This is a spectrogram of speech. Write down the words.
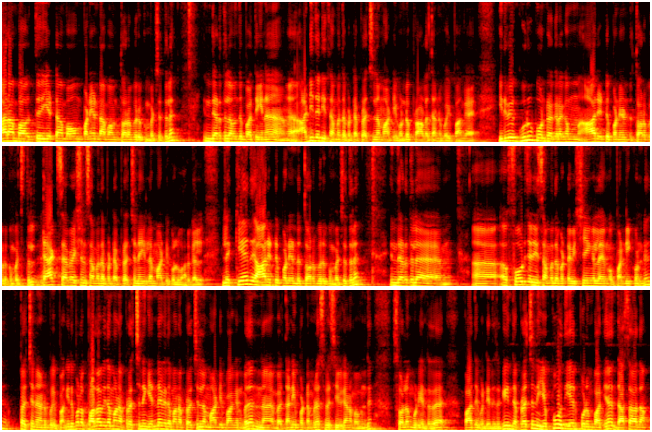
ஆறாம் பாவத்து எட்டாம் பாவம் பன்னிரெண்டாம் பாவம் தொடர்பு இருக்கும் பட்சத்தில் இந்த இடத்துல வந்து பார்த்தீங்கன்னா அடிதடி சம்மந்தப்பட்ட பிரச்சனை மாட்டிக்கொண்டு ப்ராப்ளத்தை அனுபவிப்பாங்க இதுவே குரு போன்ற கிரகம் ஆறு எட்டு பன்னெண்டு தொடர்பு இருக்கும் பட்சத்தில் டேக்ஸ் அவேஷன் சம்மந்தப்பட்ட பிரச்சனையில் மாட்டிக்கொள்வார்கள். இல்லை கேது ஆறு எட்டு பன்னிரெண்டு தொடர்பு இருக்கும் பட்சத்தில் இந்த இடத்துல ஃபோர்ஜரி சம்மந்தப்பட்ட விஷயங்களை இவங்க பண்ணிக்கொண்டு பிரச்சனை அனுபவிப்பாங்க. இது போல் பல விதமான பிரச்சனை என்ன விதமான பிரச்சனை மாட்டிப்பாங்க என்பதை நம்ம தனிப்பட்ட முறையில் ஸ்பெசிஃபிக்காக நம்ம வந்து சொல்ல முடியுன்றதை பார்த்து வேண்டியது இருக்குது இந்த பிரச்சனை எப்போது ஏற்படும் பார்த்தீங்கன்னா தசா தான்.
